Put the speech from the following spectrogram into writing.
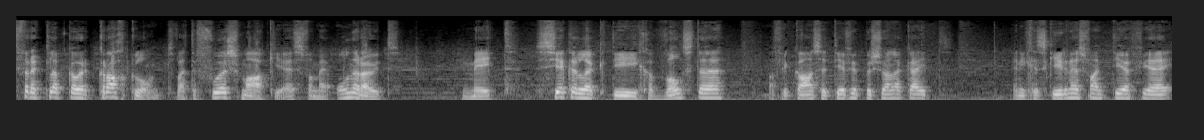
vir 'n klipkouer kragklont wat 'n voorsmaakie is van my onderhoud met sekerlik die gewildste Afrikaanse TV-persoonlikheid in die geskiedenis van TV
